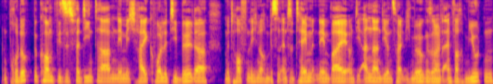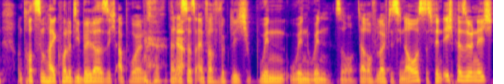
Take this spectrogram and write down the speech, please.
ein Produkt bekommt, wie sie es verdient haben, nämlich High-Quality-Bilder mit hoffentlich noch ein bisschen Entertainment nebenbei und die anderen, die uns halt nicht mögen, sollen halt einfach muten und trotzdem High-Quality-Bilder sich abholen, dann ist das einfach wirklich Win-Win-Win. So, darauf läuft es hinaus. Das finde ich persönlich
